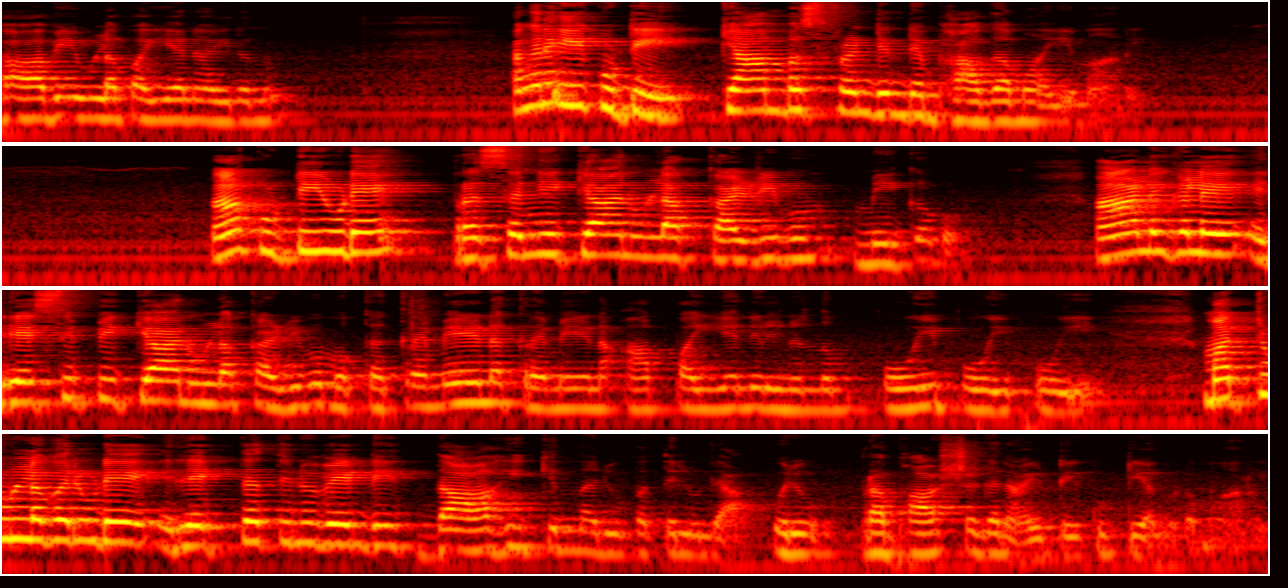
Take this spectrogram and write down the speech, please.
ഭാവിയുള്ള പയ്യനായിരുന്നു. അങ്ങനെ ഈ കുട്ടി ക്യാമ്പസ് ഫ്രണ്ടിന്റെ ഭാഗമായി മാറി. ആ കുട്ടിയുടെ പ്രസംഗിക്കാനുള്ള കഴിവും മികവും ആളുകളെ രസിപ്പിക്കാനുള്ള കഴിവുമൊക്കെ ക്രമേണ ക്രമേണ ആ പയ്യനിൽ നിന്നും പോയി പോയി പോയി മറ്റുള്ളവരുടെ രക്തത്തിനു വേണ്ടി ദാഹിക്കുന്ന രൂപത്തിലുള്ള ഒരു പ്രഭാഷകനായിട്ട് ഈ കുട്ടി അങ്ങോട്ട് മാറി.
